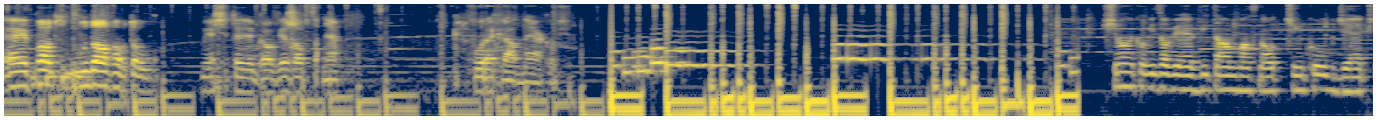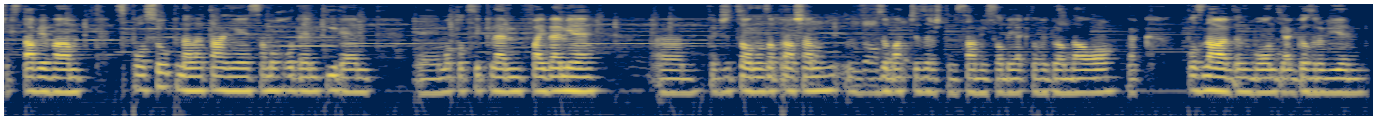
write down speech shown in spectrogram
E, podbudował tą mieście tego wieżowca, nie? Furę kradnę jakoś. Siemanko widzowie, witam was na odcinku, gdzie przedstawię wam sposób na latanie samochodem, tirem, y, motocyklem, 5M-ie. Ym, Także co, no zapraszam, zobaczcie zresztą sami sobie jak to wyglądało, jak poznałem ten błąd, jak go zrobiłem,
